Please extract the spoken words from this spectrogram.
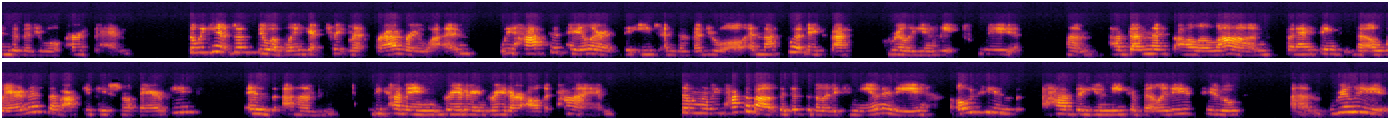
individual person. So we can't just do a blanket treatment for everyone. We have to tailor it to each individual, and that's what makes us really unique. We um, have done this all along, but I think the awareness of occupational therapy is um, becoming greater and greater all the time. So when we talk about the disability community, OTs have the unique ability to um, really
